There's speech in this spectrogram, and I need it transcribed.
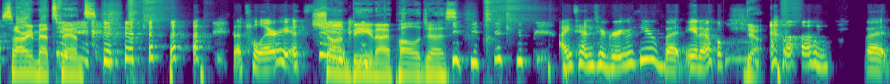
Sorry, Mets fans. That's hilarious. Sean Bean, I apologize. I tend to agree with you, but you know. Yeah. Um, but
